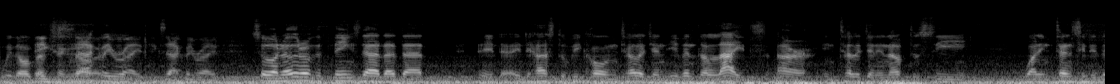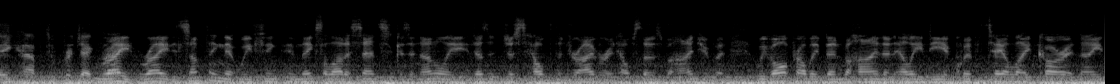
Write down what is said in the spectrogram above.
with all that technology. Exactly technology. right. Exactly right. So another of the things that that, that it, it has to be called intelligent. Even the lights are intelligent enough to see what intensity they have to project. Right, right. It's something that we think it makes a lot of sense because it not only it doesn't just help the driver, it helps those behind you. But we've all probably been behind an LED equipped taillight car at night.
